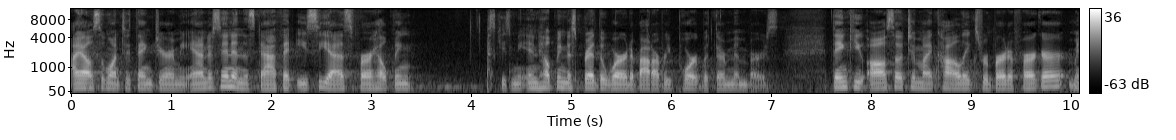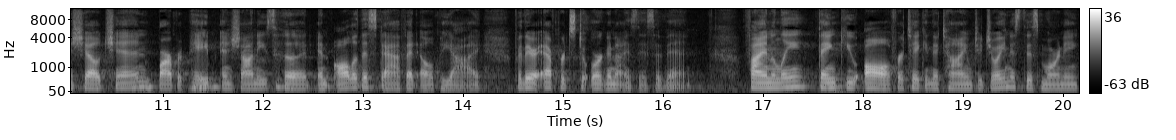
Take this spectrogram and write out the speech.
I also want to thank Jeremy Anderson and the staff at ECS for helping, excuse me, in helping to spread the word about our report with their members. Thank you also to my colleagues Roberta Furger, Michelle Chen, Barbara Pape, and Shawnee's Hood, and all of the staff at LPI for their efforts to organize this event. Finally, thank you all for taking the time to join us this morning.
